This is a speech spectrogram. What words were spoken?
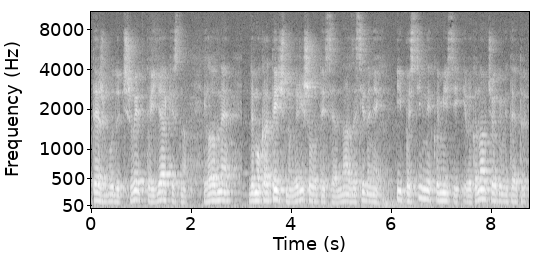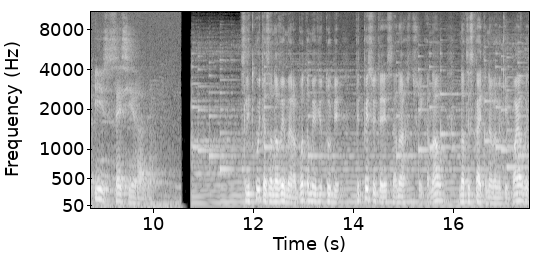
теж будуть швидко, якісно і головне демократично вирішуватися на засіданнях і постійних комісій, і виконавчого комітету, і сесії ради. Слідкуйте за новими роботами в Ютубі, підписуйтесь на наш канал, натискайте на великий палець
